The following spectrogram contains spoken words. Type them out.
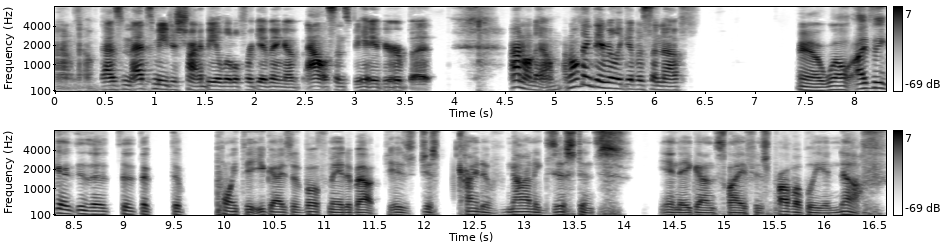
I don't know. That's that's me just trying to be a little forgiving of Alicent's behavior, but I don't know. I don't think they really give us enough. Yeah, well, I think uh, the the the, the point that you guys have both made about his just kind of non-existence in Aegon's life is probably enough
